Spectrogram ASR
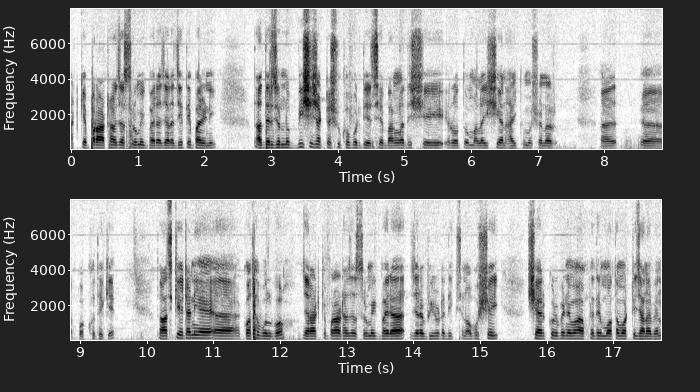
আটকে পড়া আঠারো হাজার শ্রমিক ভাইরা যারা যেতে পারেনি, তাদের জন্য বিশেষ একটা সুখবর দিয়েছে বাংলাদেশে রত মালয়েশিয়ান হাই কমিশনার পক্ষ থেকে। তো আজকে এটা নিয়ে কথা বলব। যারা আটকে পড়া আট হাজার শ্রমিক ভাইরা যারা ভিডিওটা দেখছেন, অবশ্যই শেয়ার করবেন এবং আপনাদের মতামতটি জানাবেন।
